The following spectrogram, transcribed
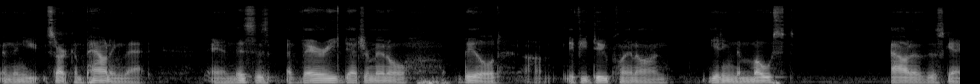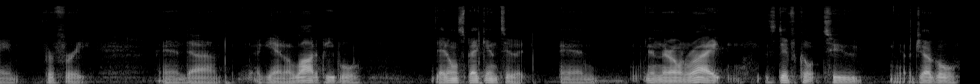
and then you start compounding that. And this is a very detrimental build um, if you do plan on getting the most out of this game for free. And uh, again, a lot of people they don't spec into it, and in their own right, it's difficult to you know juggle.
